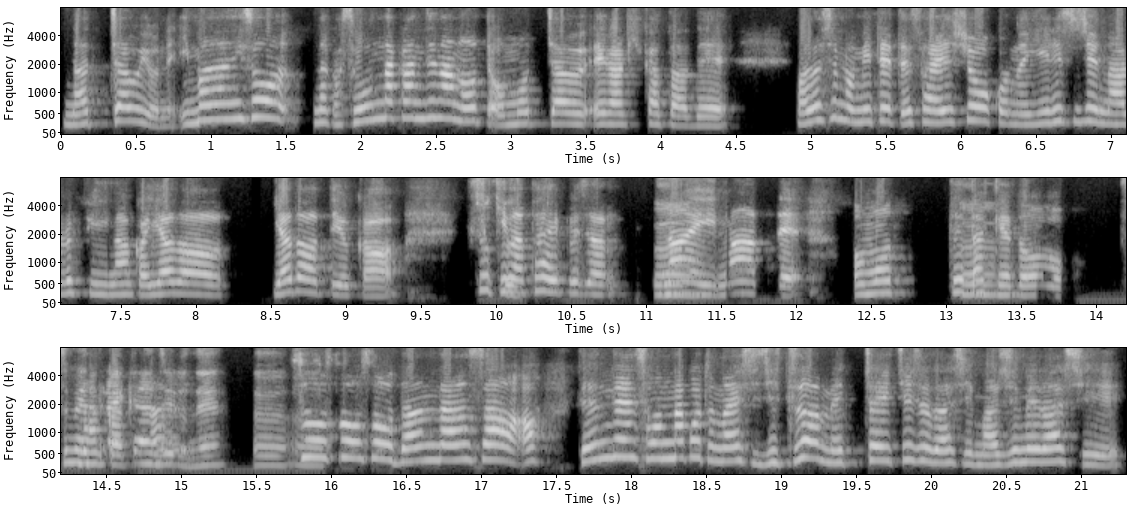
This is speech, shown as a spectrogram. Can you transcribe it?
なっちゃうよね。いまだにそうなんかそんな感じなのって思っちゃう描き方で私も見てて最初このイギリス人のアルフィーなんか嫌だ嫌だっていうか好きなタイプじゃないなって思ってたけど、冷たい感じよね、うんうんそうそうそうだんだんさあ全然そんなことないし実はめっちゃ一途だし真面目だし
